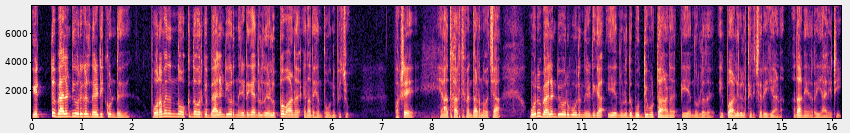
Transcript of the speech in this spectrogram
എട്ട് ബാലൻഡിയോറുകൾ നേടിക്കൊണ്ട് പുറമെ നിന്ന് നോക്കുന്നവർക്ക് ബാലൻഡിയൂർ നേടുക എന്നുള്ളത് എളുപ്പമാണ് എന്ന് അദ്ദേഹം തോന്നിപ്പിച്ചു. പക്ഷേ യാഥാർത്ഥ്യം എന്താണെന്ന് വെച്ചാൽ ഒരു ബാലൻഡിയൂർ പോലും നേടുക എന്നുള്ളത് ബുദ്ധിമുട്ടാണ് എന്നുള്ളത് ഇപ്പോൾ ആളുകൾ തിരിച്ചറിയുകയാണ്. അതാണ് റിയാലിറ്റി.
